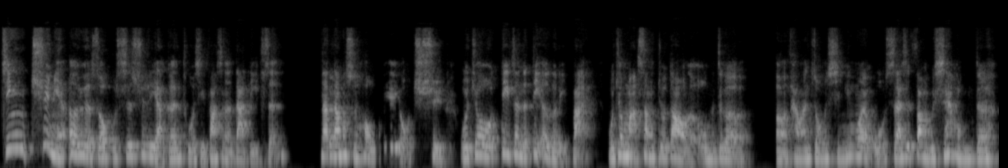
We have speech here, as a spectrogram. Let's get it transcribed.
今去年二月的时候，不是叙利亚跟土耳其发生了大地震？那当时候我也有去，我就地震的第二个礼拜，我就马上就到了我们这个呃台湾中心，因为我实在是放不下我们的，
